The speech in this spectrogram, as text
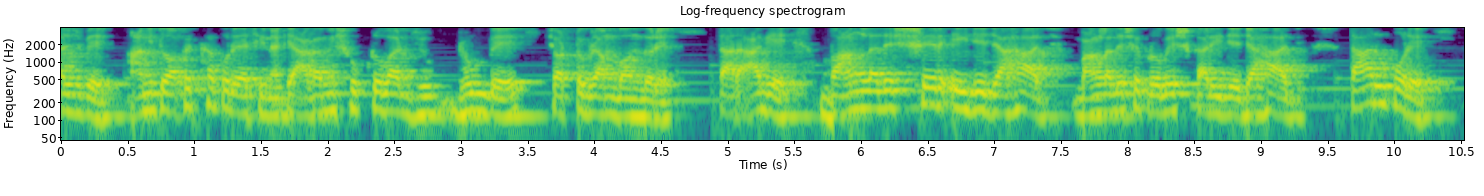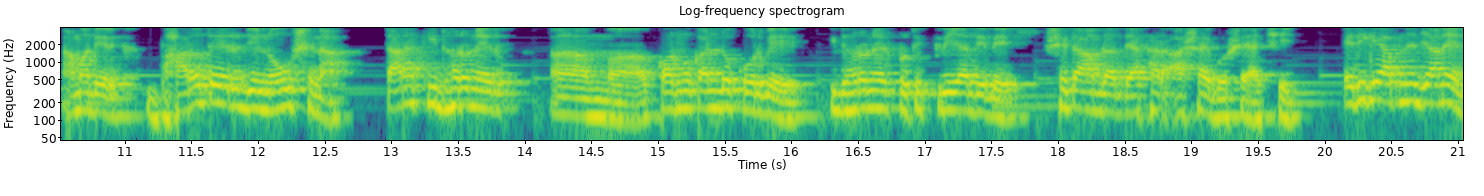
আসবে, আমি তো অপেক্ষা করে আছি নাকি আগামী শুক্রবার ঢুকবে চট্টগ্রাম বন্দরে। তার আগে বাংলাদেশের এই যে জাহাজ, বাংলাদেশে প্রবেশকারী যে জাহাজ, তার উপরে আমাদের ভারতের যে নৌসেনা, তারা কি ধরনের কর্মকাণ্ড করবে, কি ধরনের প্রতিক্রিয়া দেবে, সেটা আমরা দেখার আশায় বসে আছি। এদিকে আপনি জানেন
